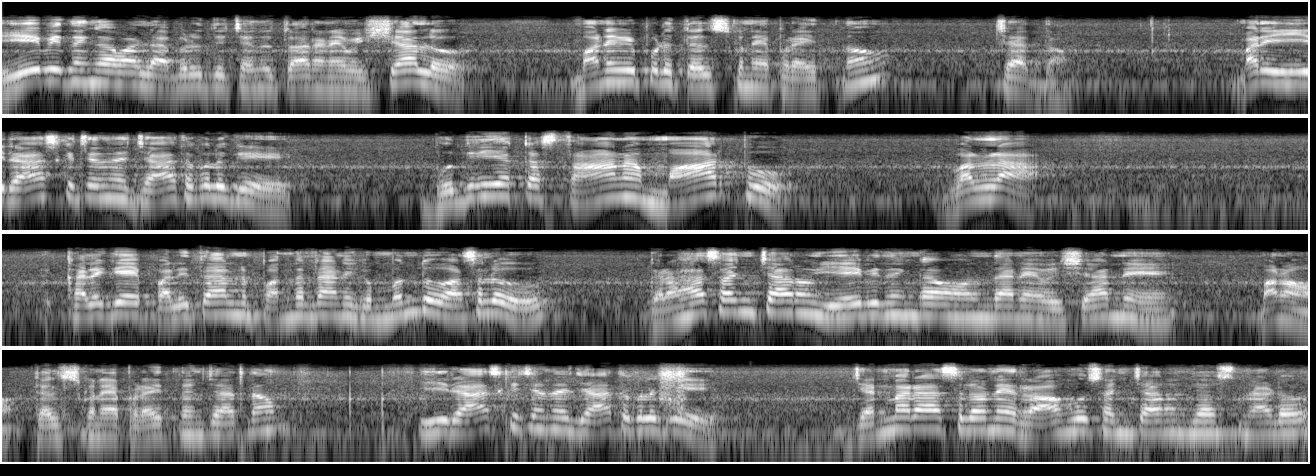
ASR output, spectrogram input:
ఏ విధంగా వాళ్ళు అభివృద్ధి చెందుతారనే విషయాలు మనం ఇప్పుడు తెలుసుకునే ప్రయత్నం చేద్దాం. మరి ఈ రాశికి చెందిన జాతకులకి బుద్ధి యొక్క స్థాన మార్పు వల్ల కలిగే ఫలితాలను పొందడానికి ముందు అసలు గ్రహ సంచారం ఏ విధంగా ఉందనే విషయాన్ని మనం తెలుసుకునే ప్రయత్నం చేద్దాం. ఈ రాశికి చెందిన జాతకులకి జన్మరాశిలోనే రాహు సంచారం చేస్తున్నాడు.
